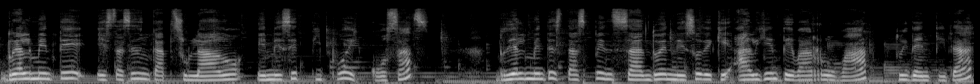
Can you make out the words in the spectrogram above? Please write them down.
¿Realmente estás encapsulado en ese tipo de cosas? ¿Realmente estás pensando en eso de que alguien te va a robar tu identidad?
